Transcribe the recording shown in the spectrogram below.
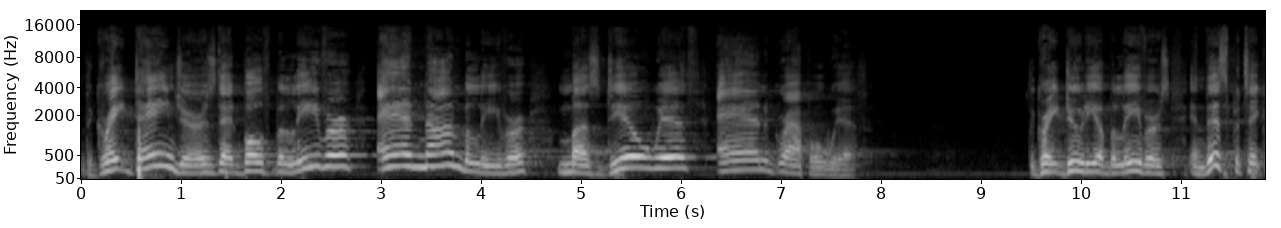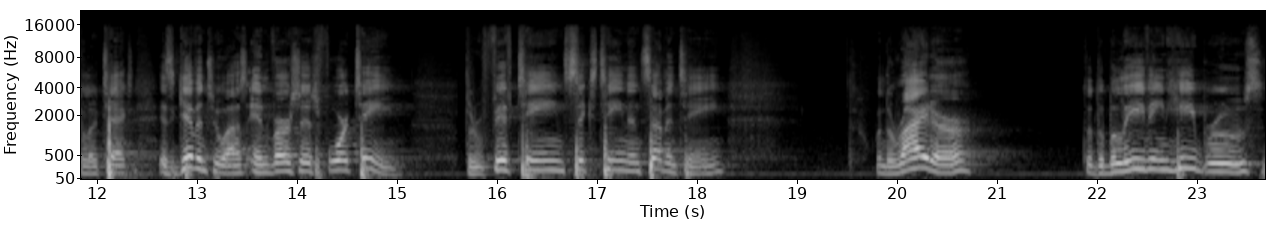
the great dangers that both believer and non believer must deal with and grapple with. The great duty of believers in this particular text is given to us in verses 14 through 15, 16, and 17. When the writer to the believing Hebrews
